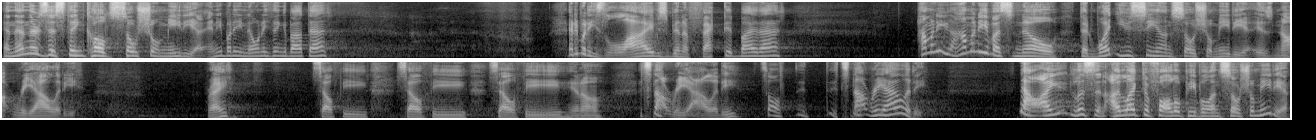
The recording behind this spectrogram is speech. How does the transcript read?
And then there's this thing called social media. Anybody know anything about that? Anybody's lives been affected by that? How many, how many of us know that what you see on social media is not reality? Right? Selfie, selfie, selfie, you know. It's not reality. It's all, it, it's not reality. Now, I listen, I like to follow people on social media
